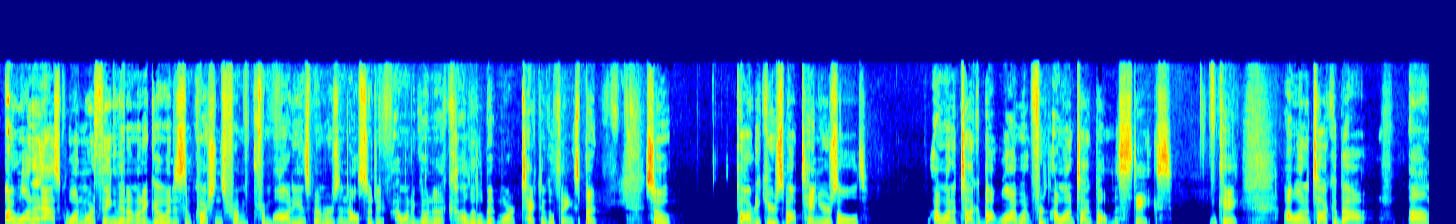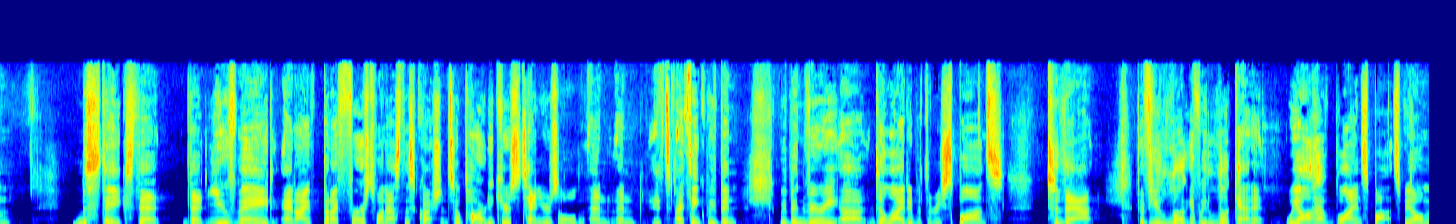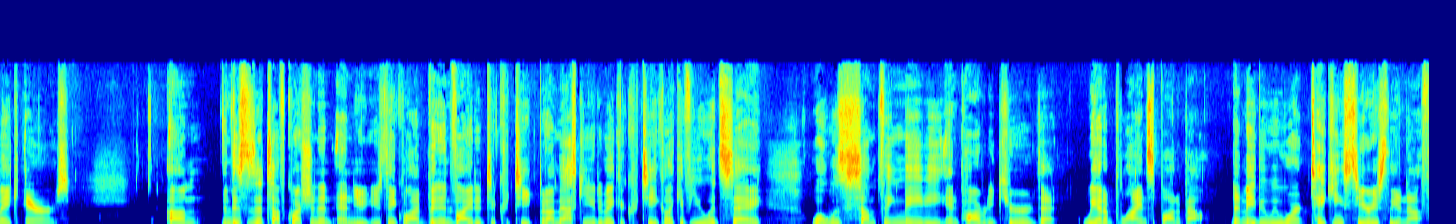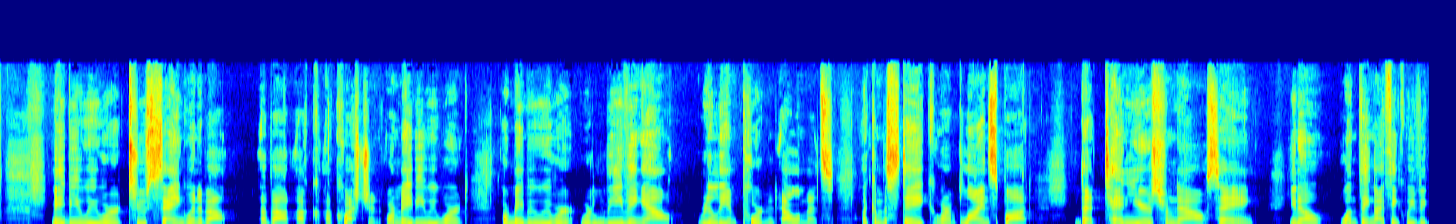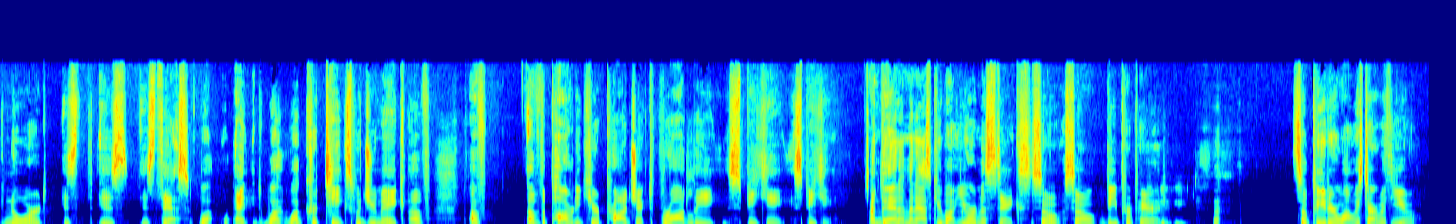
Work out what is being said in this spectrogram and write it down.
I want to ask one more thing, then I'm going to go into some questions from, from audience members, and also to, I want to go into a little bit more technical things. But so Poverty Cure is about 10 years old. I want to talk about, well, I want, first, I want to talk about mistakes, okay? I want to talk about um, mistakes that, that you've made, and I, but I first want to ask this question. So Poverty Cure is 10 years old, and, and it's, I think we've been, we've been very uh, delighted with the response to that. But if you look, if we look at it, we all have blind spots. We all make errors. Um, this is a tough question, and, and you, you think, well, I've been invited to critique, but I'm asking you to make a critique. Like, if you would say, what was something maybe in Poverty Cure that we had a blind spot about, that maybe we weren't taking seriously enough? Maybe we were too sanguine about, about a, a question, or maybe we weren't, or maybe we were, were leaving out really important elements, like a mistake or a blind spot, that 10 years from now saying, you know, one thing I think we've ignored is is is this. What and what what critiques would you make of of of the Poverty Cure project broadly speaking speaking? And then I'm going to ask you about your mistakes. So so be prepared. so Peter, why don't we start with you?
